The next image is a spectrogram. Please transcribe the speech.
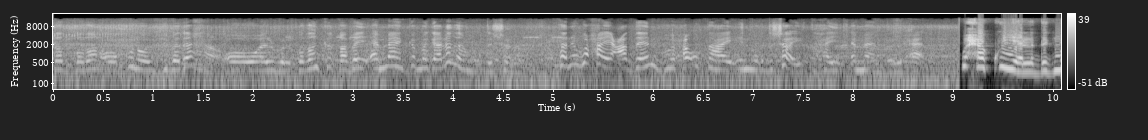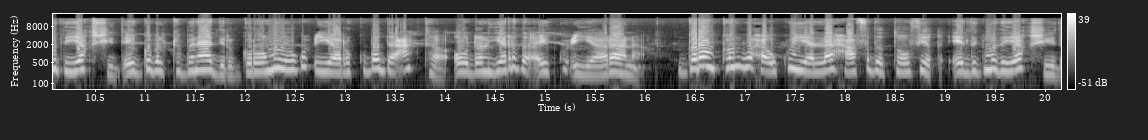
Dad badan oo ku nool dibadaha oo walwal badan ka qabay ammaanka magaalada muqdishona tani waxay caddeyn buuxo u tahay in muqdisho ay tahay ammaan buuxa. Waxaa ku yaalla degmada yaaqshiid ee gobolka banaadir garoomo lagu ciyaaro kubadda cagta oo dhallinyarada ay ku ciyaaraan garoonkan waxa uu ku yaalaa xaafadda towfiiq ee degmada yaaqshiid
